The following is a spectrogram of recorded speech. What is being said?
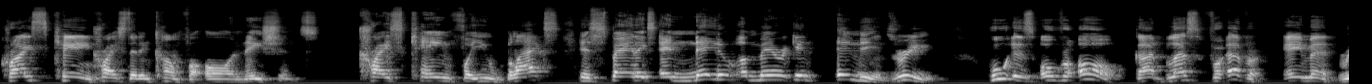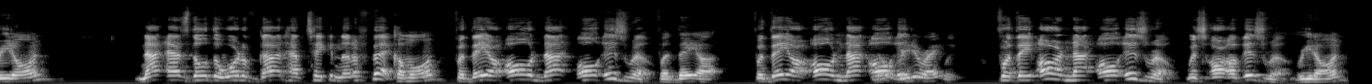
Christ came. Christ didn't come for all nations. Christ came for you blacks, Hispanics, and Native American Indians. Read. who is over all, God bless forever. Amen. Read on. Not as though the word of God have taken none effect, Come on. for they are all not all Israel. For they are. For they are all not all No, read it right. For they are not all Israel, which are of Israel. Read on.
